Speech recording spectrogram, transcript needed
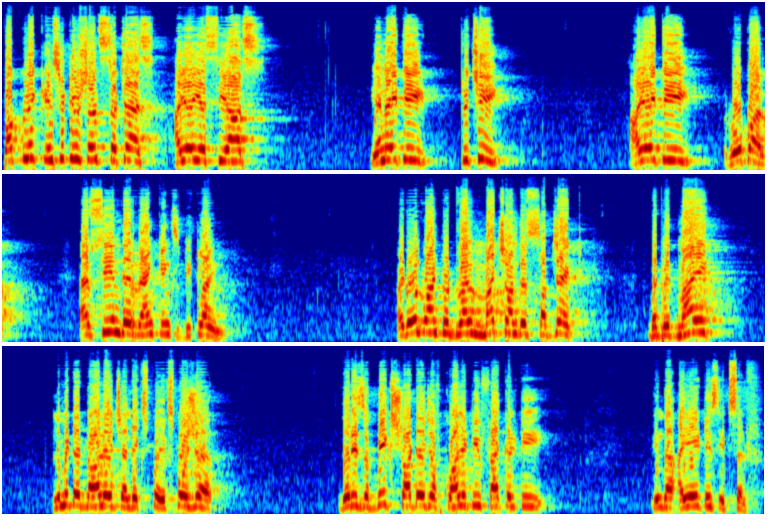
Public institutions such as IISCRs, NIT Trichy, IIT Roper have seen their rankings decline. I don't want to dwell much on this subject, but with my limited knowledge and expo- exposure, there is a big shortage of quality faculty in the IITs itself.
